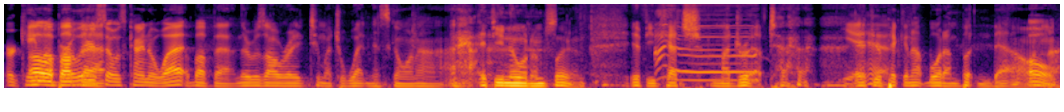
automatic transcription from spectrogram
or came Oh, up above earlier, that. so it was kind of wet? Above that, there was already too much wetness going on. if you know what I'm saying, if you catch my drift, Yeah. if you're Yeah. picking up what I'm putting down. Oh,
